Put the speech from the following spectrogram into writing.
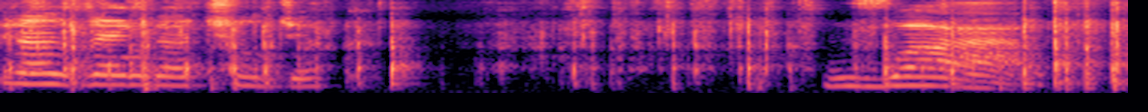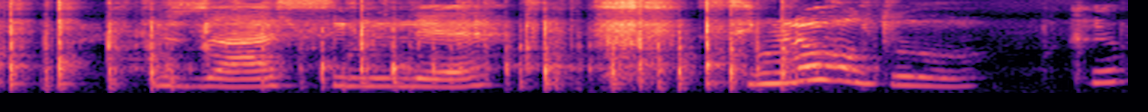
biraz rengi açılacak. Wow. Güzel simli. Simli oldu. Bakın.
